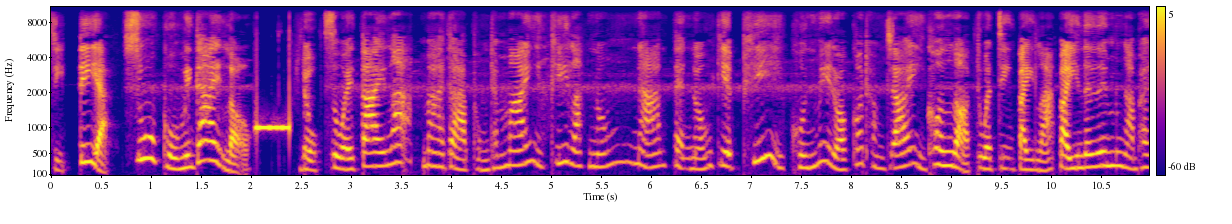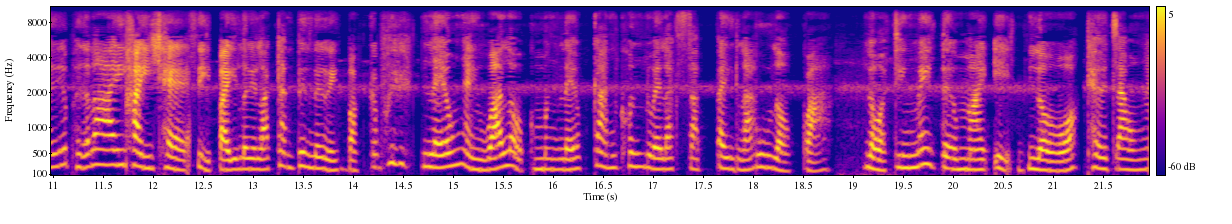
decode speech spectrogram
สิเตี้ยสู้กูไม่ได้หรอก ดกสวยตายละ มาด่าผมทำไมพี่รักน้องน้ำแต่น้องเกลียดพี่ คุณไม่รอก็ทำใจ คนหล่อตัวจริงไปละไปเลยมึงอะเพื่อเพื่ออะไรใครแชร์สิไปเลยรักกันไปเลยบักกระพือแล้วไงวะหลอกมึงแล้วกันคนรวยรักทรัพย์ไปละกูหลอกกว่าหล่อจริงไม่เติมไม้อีกหรอเธอจะเอาไง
